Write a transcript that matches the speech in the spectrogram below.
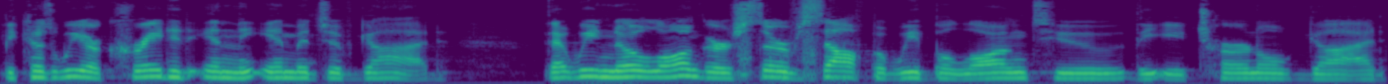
because we are created in the image of God. That we no longer serve self, but we belong to the eternal God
